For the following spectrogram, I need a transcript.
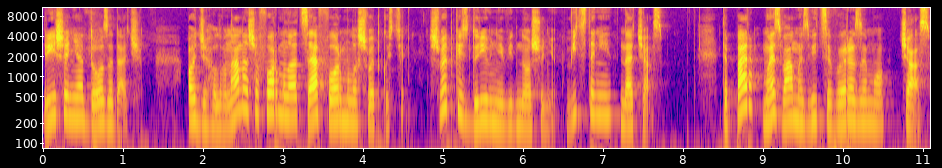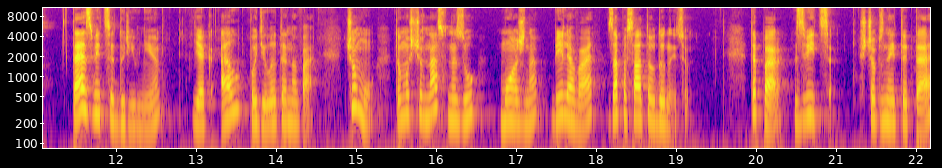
рішення до задач. Отже, головна наша формула це формула швидкості. Швидкість дорівнює відношенню відстані на час. Тепер ми з вами звідси виразимо час. T звідси дорівнює як L поділити на V. Чому? Тому що в нас внизу можна біля V записати одиницю. Тепер звідси, щоб знайти T,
